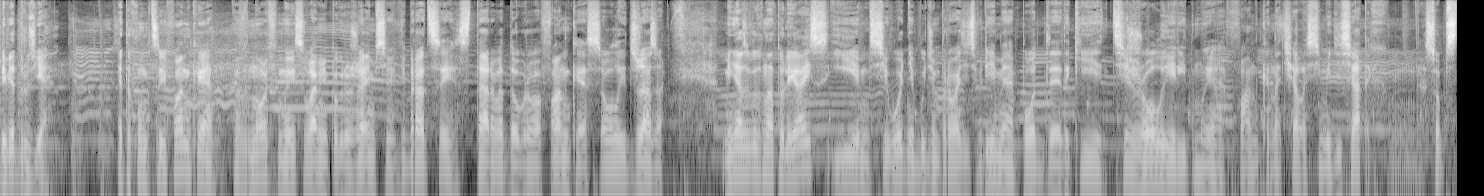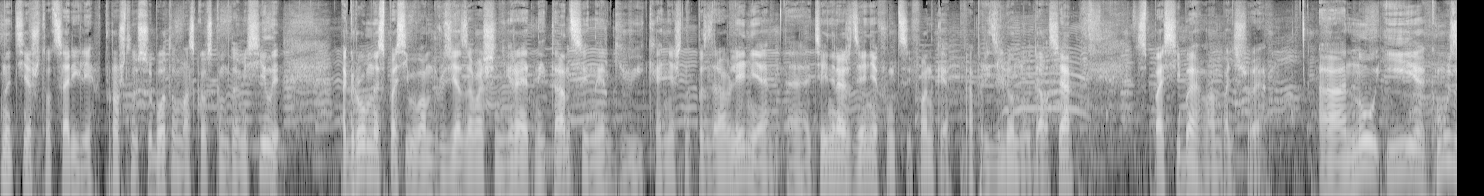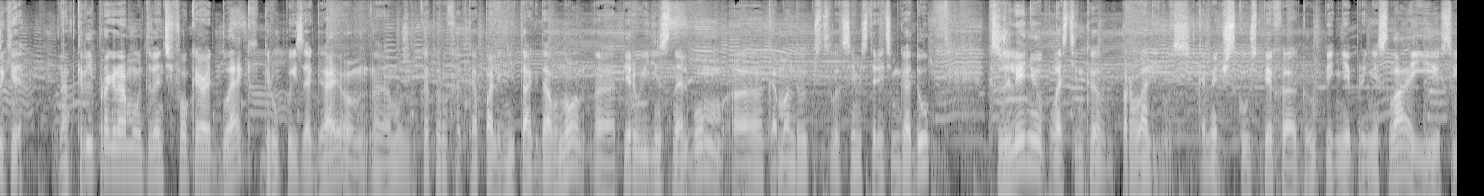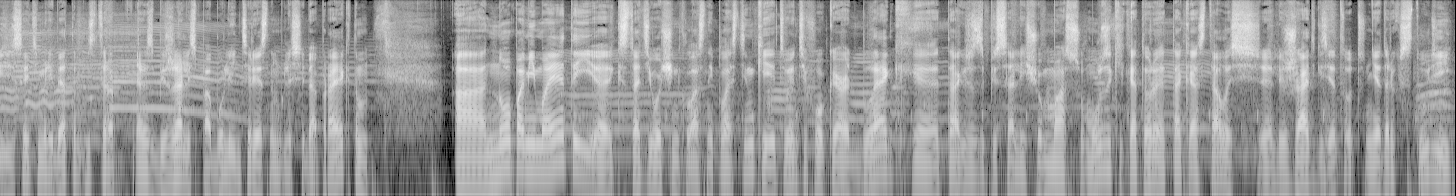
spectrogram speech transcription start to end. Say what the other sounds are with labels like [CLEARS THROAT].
Привет, друзья! Это функции фанка. Вновь мы с вами погружаемся в вибрации старого доброго фанка, соула и джаза. Меня зовут Анатолий Айс, и сегодня будем проводить время под такие тяжелые ритмы фанка начала 70-х. Собственно, те, что царили в прошлую субботу в Московском Доме Силы. Огромное спасибо вам, друзья, за ваши невероятные танцы, энергию и, конечно, поздравления. Э, день рождения функции фанка определенно удался. Спасибо вам большое. А, ну и к музыке. Открыли программу 24 Karat Black, группа из Огайо, а, музыку которых откопали не так давно. А, первый единственный альбом команда выпустила в 1973 году. К сожалению, пластинка провалилась. Коммерческого успеха группе не принесла, и в связи с этим ребята быстро разбежались по более интересным для себя проектам. А, но помимо этой, э, кстати, очень классной пластинки 24 Karat Black э, также записали еще массу музыки, которая так и осталась э, лежать где-то вот в недрах студий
